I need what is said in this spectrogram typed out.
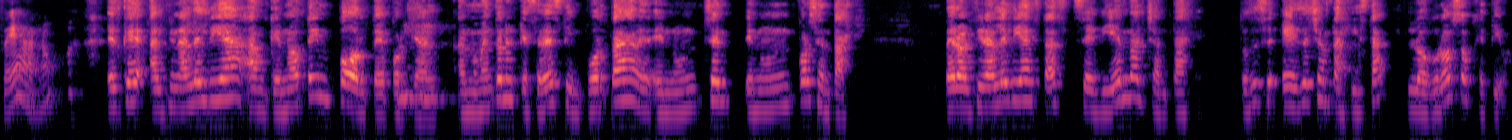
fea, ¿no? Es que al final del día, aunque no te importe, porque al, momento en el que cedes te importa en un, en un porcentaje, pero al final del día estás cediendo al chantaje. Entonces, ese chantajista logró su objetivo.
